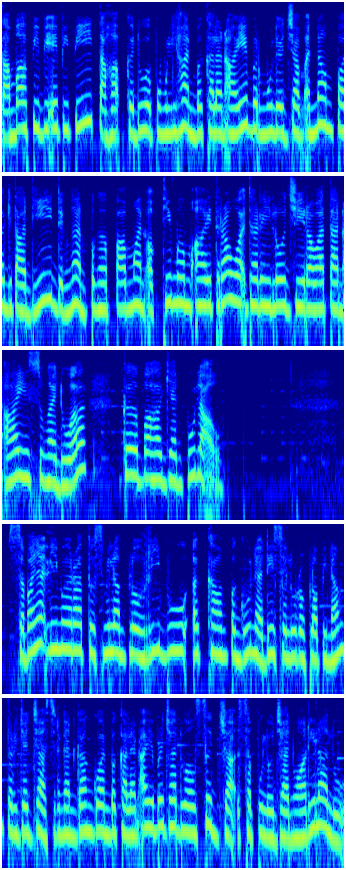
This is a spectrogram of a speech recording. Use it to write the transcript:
Tambah PBAPP, tahap kedua pemulihan bekalan air bermula jam 6 pagi tadi dengan pengepaman optimum air terawat dari loji rawatan air Sungai Dua ke bahagian pulau. Sebanyak 590 ribu akaun pengguna di seluruh Pulau Pinang terjejas dengan gangguan bekalan air berjadual sejak 10 Januari lalu.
